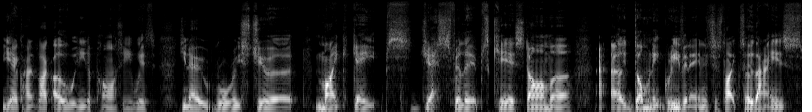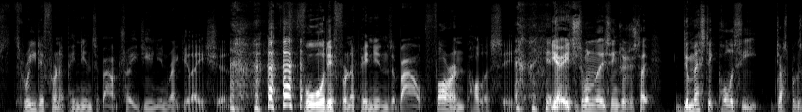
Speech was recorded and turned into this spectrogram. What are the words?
yeah, kind of like, oh, we need a party with, you know, Rory Stewart, Mike Gapes, Jess Phillips, Keir Starmer, uh, uh, Dominic Grieve in it. And it's just like, so that is three different opinions about trade union regulation, four different opinions about foreign policy. yeah. it's just one of those things where it's just like domestic policy, just because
